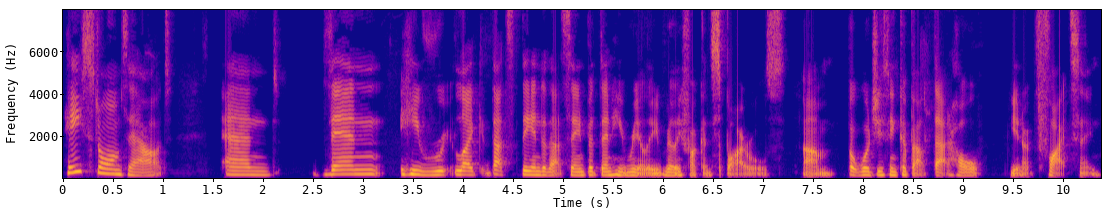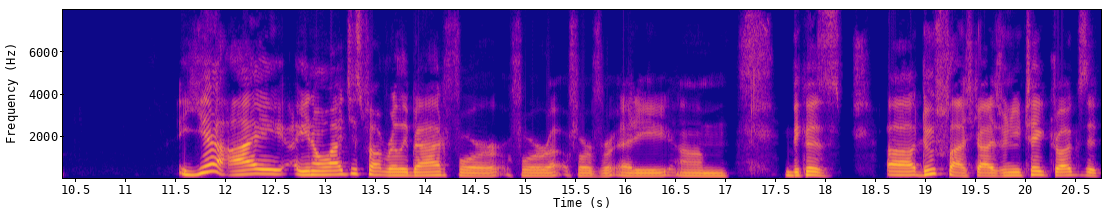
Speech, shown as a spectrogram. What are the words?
he storms out, and then he, re- like, that's the end of that scene, but then he really, really fucking spirals. Um, but what do you think about that whole, you know, fight scene? Yeah, I you know I just felt really bad for for for for Eddie um because uh newsflash guys when you take drugs it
